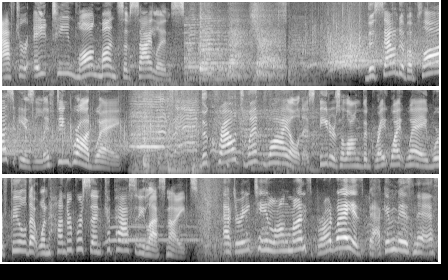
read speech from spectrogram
after 18 long months of silence. The sound of applause is lifting Broadway. The crowds went wild as theaters along the Great White Way were filled at 100% capacity last night. After 18 long months, Broadway is back in business.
